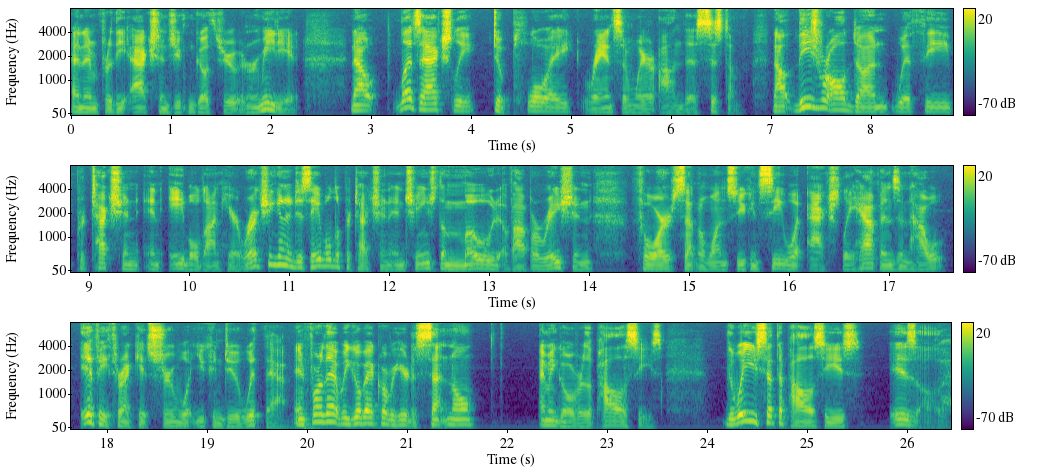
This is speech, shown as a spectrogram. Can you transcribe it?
and then for the actions you can go through and remediate it. Now let's actually deploy ransomware on this system. Now these were all done with the protection enabled on here. We're actually going to disable the protection and change the mode of operation for SentinelOne so you can see what actually happens and how if a threat gets through what you can do with that. And for that we go back over here to sentinel and we go over the policies the way you set the policies is a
